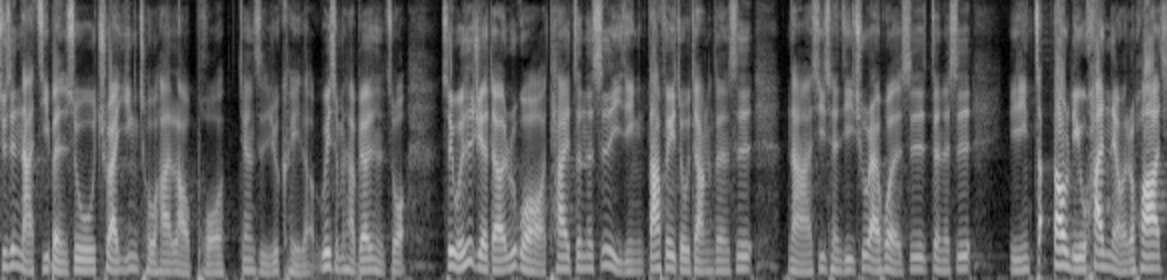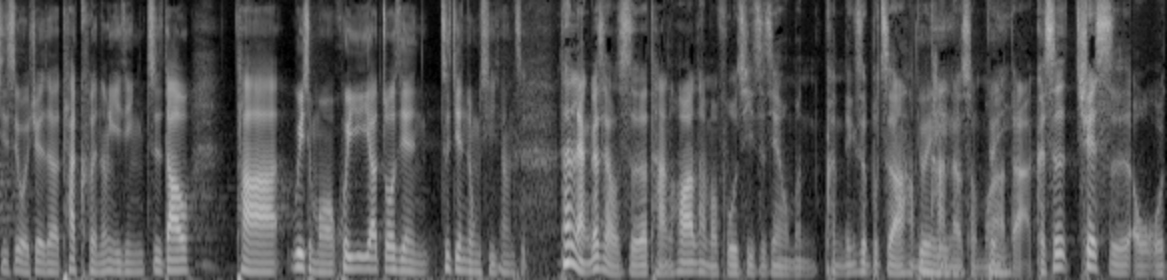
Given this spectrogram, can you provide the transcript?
就是拿几本书出来应酬他老婆这样子就可以了？为什么他不要这样子做？所以我是觉得，如果他真的是已经大费周章，真的是拿吸尘机出来，或者是真的是已经照到流汗了的话，其实我觉得他可能已经知道他为什么会要做这件这件东西这样子。但两个小时的谈话，他们夫妻之间，我们肯定是不知道他们谈了什么的啊。可是确实，我我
